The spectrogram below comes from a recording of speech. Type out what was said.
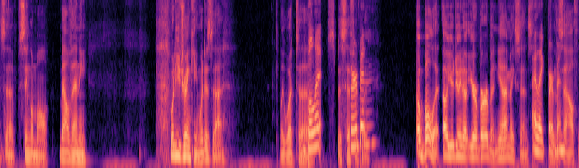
It's a single malt, Balvenie. What are you drinking? What is that? Like what? Uh, Bulleit specifically? bourbon. Oh, Bulleit. Oh, you're doing a you're a bourbon. Yeah, that makes sense. I like bourbon. South.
